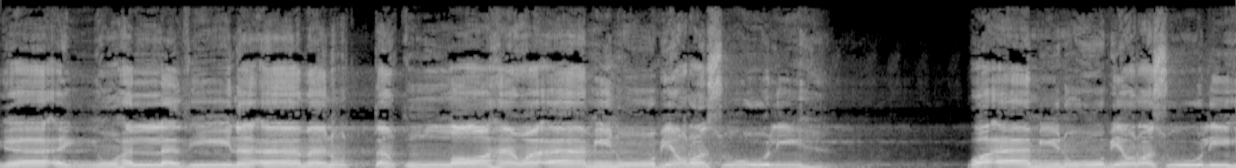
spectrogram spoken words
يا أيها الذين آمنوا اتقوا الله وآمنوا برسوله وآمنوا برسوله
